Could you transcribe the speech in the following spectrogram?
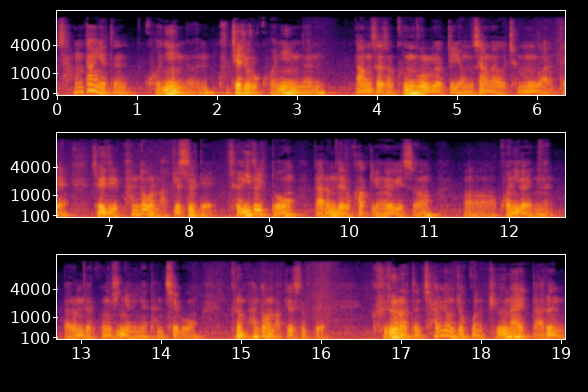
상당히 어떤 권위 있는 국제적으로 권위 있는 방사선 근골격계 영상하고 전문가한테 저희들이 판독을 맡겼을 때 저희들도 나름대로 각 영역에서 어, 권위가 있는 나름대로 공신력 있는 단체고 그런 판독을 맡겼을 때 그런 어떤 촬영 조건의 변화에 따른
